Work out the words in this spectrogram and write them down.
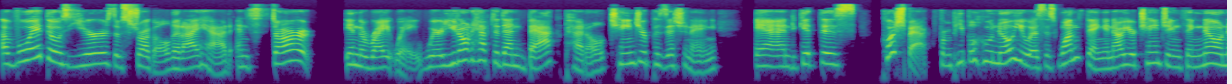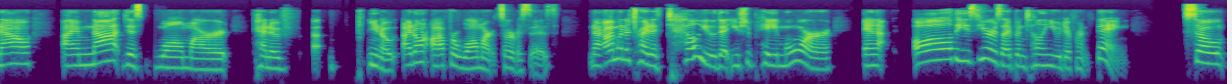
avoid those years of struggle that I had and start in the right way where you don't have to then backpedal, change your positioning, and get this pushback from people who know you as this one thing. And now you're changing and saying, no, now I'm not this Walmart kind of, uh, you know, I don't offer Walmart services. Now I'm going to try to tell you that you should pay more. And all these years, I've been telling you a different thing. So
